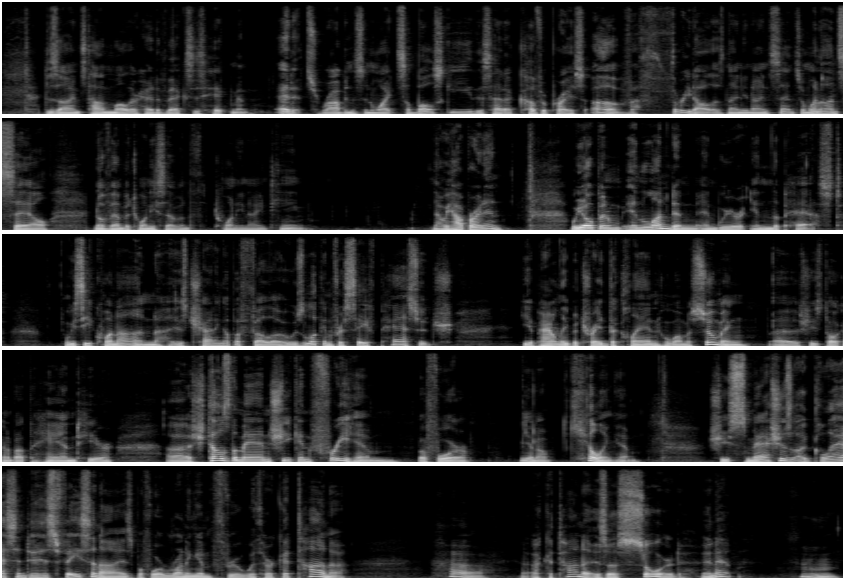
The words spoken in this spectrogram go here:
Designs Tom Muller, head of X is Hickman. Edits Robinson White Sobalski. This had a cover price of $3.99 and went on sale November 27th, 2019. Now we hop right in. We open in London and we're in the past. We see Kwannon is chatting up a fellow who is looking for safe passage. He apparently betrayed the clan, who I'm assuming uh, she's talking about the hand here. Uh, she tells the man she can free him before, you know, killing him. She smashes a glass into his face and eyes before running him through with her katana. Huh. A katana is a sword, isn't it? Hmm.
